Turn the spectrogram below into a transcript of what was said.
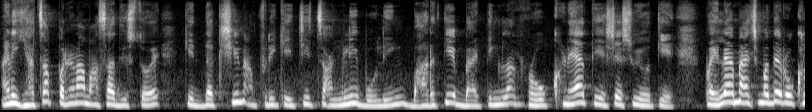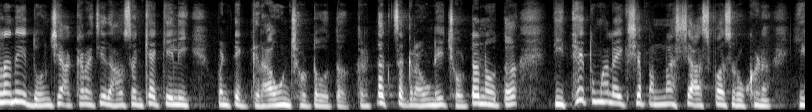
आणि ह्याचा परिणाम असा दिसतोय की दक्षिण आफ्रिकेची चांगली बॉलिंग भारतीय बॅटिंगला रोखण्यात यशस्वी होतीये. पहिल्या मॅचमध्ये रोखलं नाही दोनशे अकराची धावसंख्या केली पण ते ग्राउंड छोटं होतं. कटकचं ग्राउंड हे छोटं नव्हतं. तिथे तुम्हाला एकशे पन्नासच्या आसपास रोखणं ही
